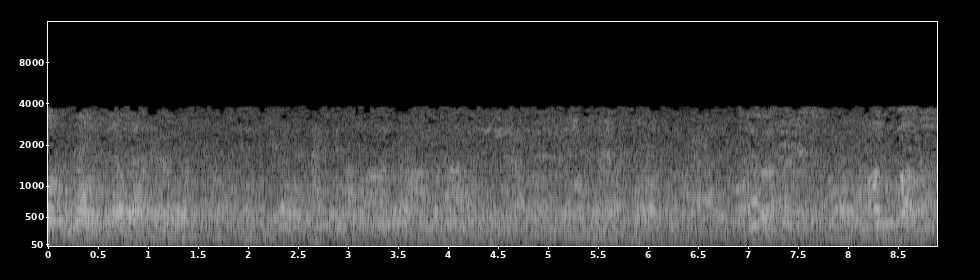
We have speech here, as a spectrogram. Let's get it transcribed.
Thank you.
